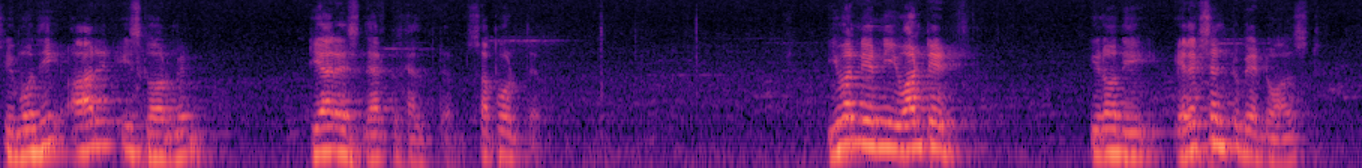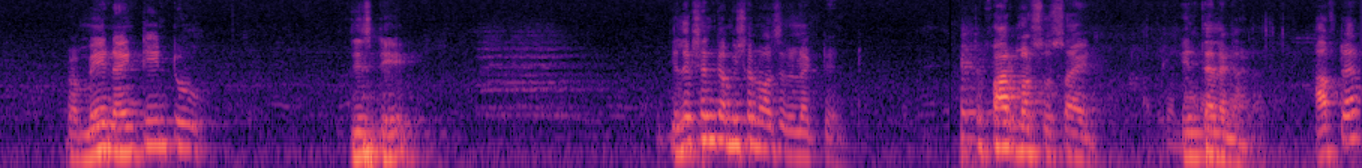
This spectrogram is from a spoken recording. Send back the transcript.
Sri Modi or his government, TRS there to help them, support them. Even when he wanted, you know, the election to be advanced, from May 19 to this day, election commission was reluctant. The farmer suicide in Telangana. After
